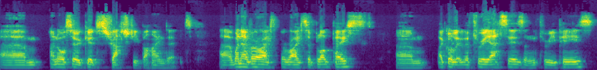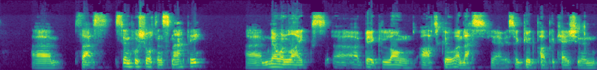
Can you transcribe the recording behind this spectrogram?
um, and also a good strategy behind it. Uh, whenever I write a blog post, um, I call it the three S's and three P's. Um, so that's simple, short, and snappy. Um, no one likes uh, a big, long article unless you know it's a good publication in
